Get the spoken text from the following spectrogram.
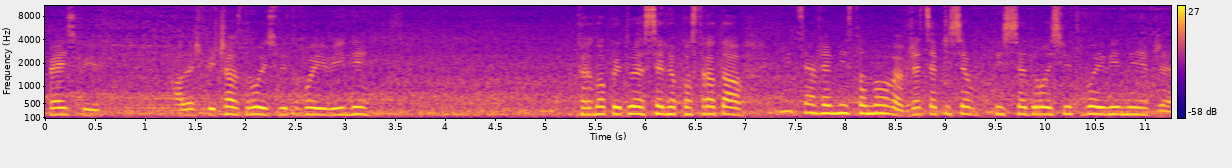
європейською, але ж під час Другої світової війни Тернопіль дуже сильно пострадав. І це вже місто нове, вже це після, після Другої світової війни, вже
